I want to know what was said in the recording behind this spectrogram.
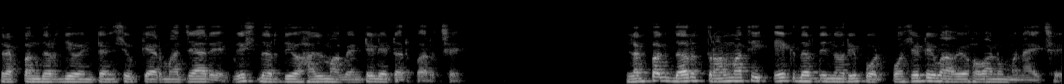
ત્રેપન દર્દીઓ ઇન્ટેન્સિવ કેરમાં જ્યારે વીસ દર્દીઓ હાલમાં વેન્ટિલેટર પર છે. લગભગ દર ત્રણમાંથી એક દર્દીનો રિપોર્ટ પોઝિટિવ આવ્યો હોવાનું મનાય છે.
